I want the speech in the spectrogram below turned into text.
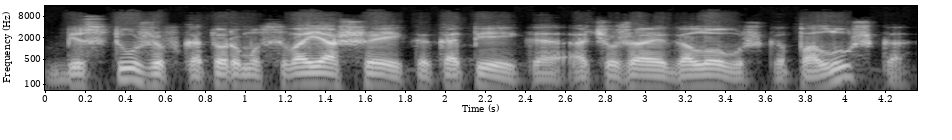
Бестужев, которому своя шейка-копейка, а чужая головушка-полушка,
